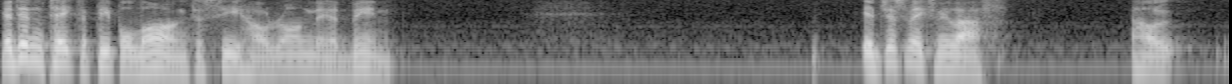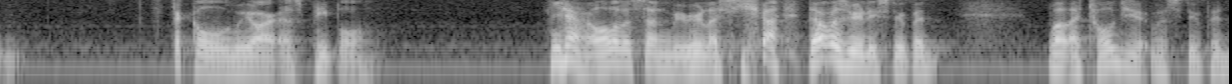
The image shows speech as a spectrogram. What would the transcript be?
It didn't take the people long to see how wrong they had been. It just makes me laugh how fickle we are as people. Yeah, all of a sudden we realize, yeah, that was really stupid. Well, I told you it was stupid,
